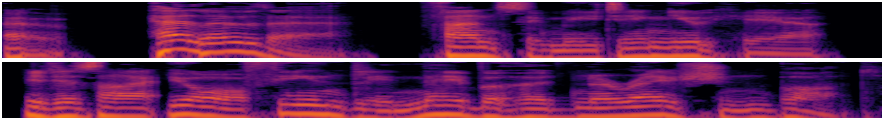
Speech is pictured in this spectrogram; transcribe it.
Oh. Hello there. Fancy meeting you here. It is I, your fiendly neighborhood narration bot.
